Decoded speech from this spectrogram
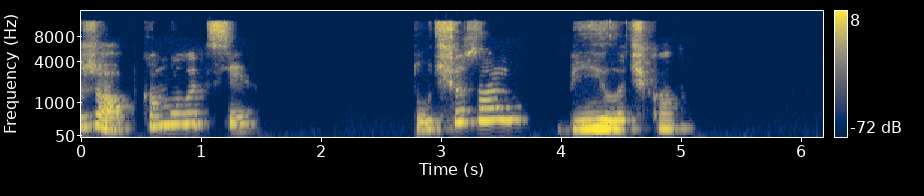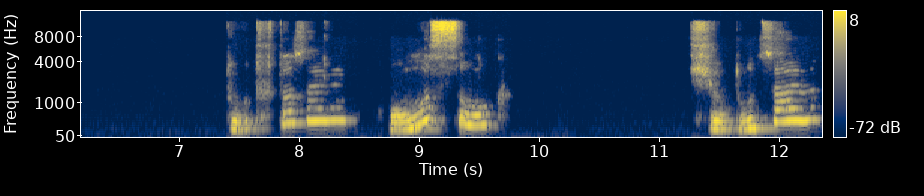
жабка, молодці. Тут що зайве? Білочка. Тут хто зайвий? Колосок. Що тут зайве?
